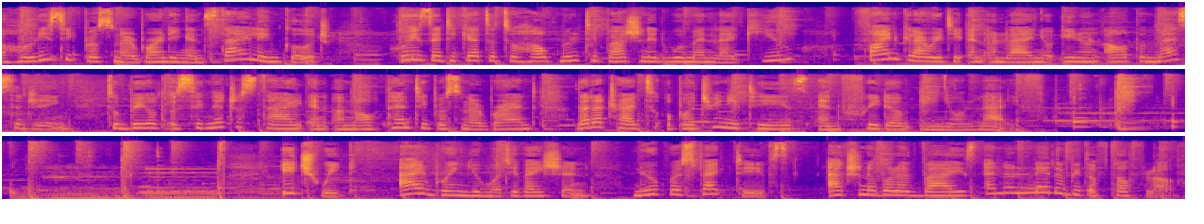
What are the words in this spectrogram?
a holistic personal branding and styling coach who is dedicated to help multi passionate women like you find clarity and align your inner and outer messaging to build a signature style and an authentic personal brand that attracts opportunities and freedom in your life. Each week, I bring you motivation, new perspectives, actionable advice, and a little bit of tough love,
